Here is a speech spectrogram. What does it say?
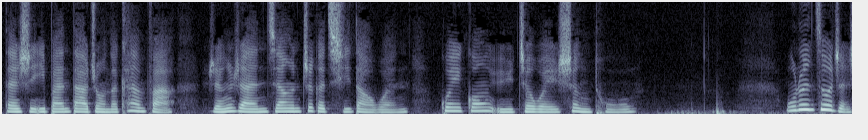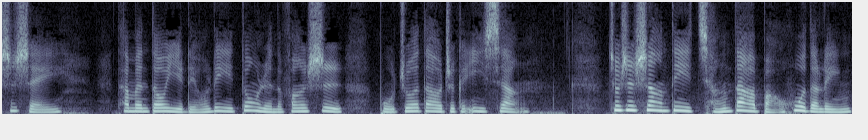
但是，一般大众的看法仍然将这个祈祷文归功于这位圣徒。无论作者是谁，他们都以流利动人的方式捕捉到这个意象，就是上帝强大保护的灵。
